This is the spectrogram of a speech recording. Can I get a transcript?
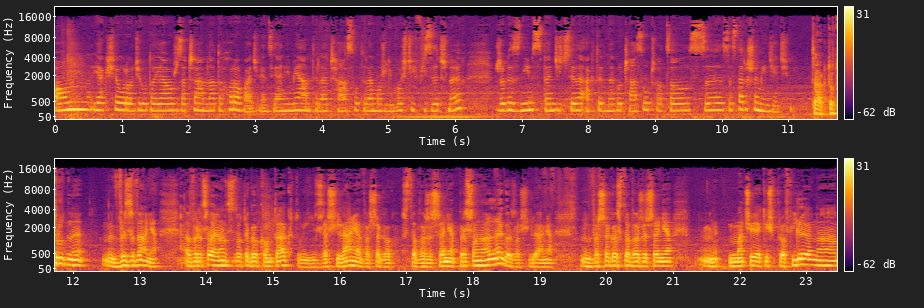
on, jak się urodził, to ja już zaczęłam na to chorować, więc ja nie miałam tyle czasu, tyle możliwości fizycznych, żeby z nim spędzić tyle aktywnego czasu, co ze starszymi dziećmi. Tak, to trudne wyzwania. A wracając do tego kontaktu i zasilania waszego stowarzyszenia, personalnego zasilania waszego stowarzyszenia, macie jakieś profile na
